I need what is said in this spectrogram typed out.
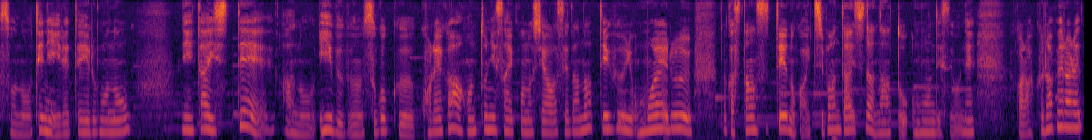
その手に入れているものに対してあのいい部分すごくこれが本当に最高の幸せだなっていうふうに思えるなんかスタンスっていうのが一番大事だなと思うんですよね。だから比べられ比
